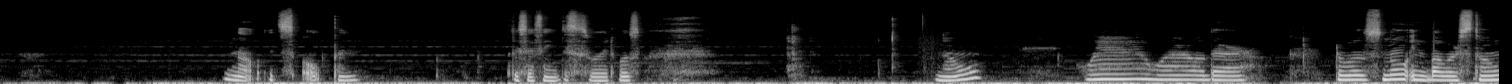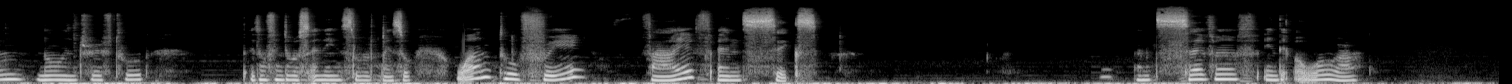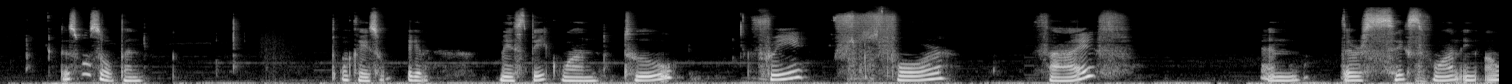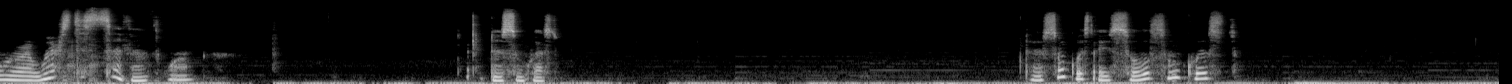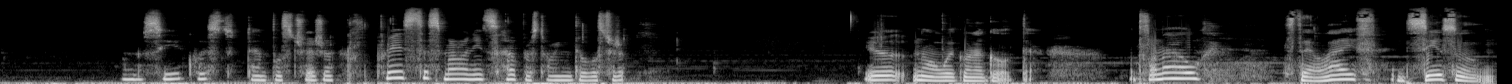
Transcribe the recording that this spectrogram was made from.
No, it's open. Least I think this is where it was. No? Where were other? There was no in Bowerstone, no in Driftwood. I don't think there was any in Silverpine. So one, two, three, five, and six. And seventh in the Aurora. This was open. Okay, so again, Mistpeak one, two, three, four, five, and there's sixth one in Aurora. Where's the seventh one? There's some quest. There's some quest. I saw some quest. Wanna see quest? Temple's treasure. Priestess Mara needs help restoring the lost treasure. You know we're gonna go there. But for now, stay alive and see you soon.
